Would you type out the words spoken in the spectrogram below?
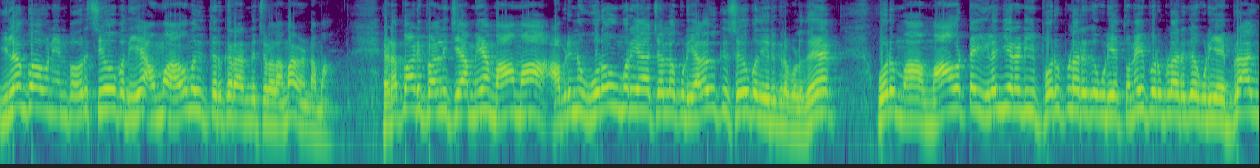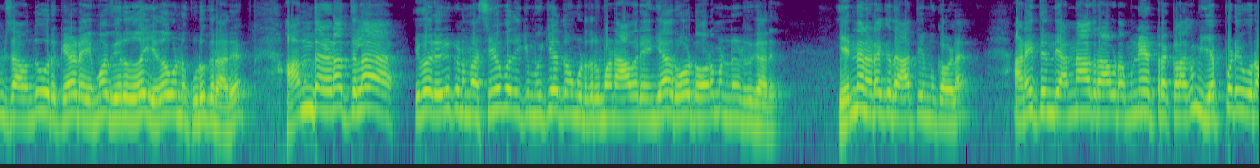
இளங்கோவன் என்பவர் சிவபதியை அவ அவமதித்திருக்கிறார் என்று சொல்லலாமா வேண்டாமா? எடப்பாடி பழனிசாமியை மாமா அப்படின்னு உறவு முறையாக சொல்லக்கூடிய அளவுக்கு சிவபதி இருக்கிற பொழுது ஒரு மா மாவட்ட இளைஞரணி பொறுப்பில் இருக்கக்கூடிய துணை பொறுப்பில் இருக்கக்கூடிய இப்ராஹிம் ஷா வந்து ஒரு கேடயமோ விருதோ ஏதோ ஒன்று கொடுக்குறாரு. அந்த இடத்துல இவர் இருக்கணுமா? சிவபதிக்கு முக்கியத்துவம் கொடுத்துருமான்னு அவர் எங்கேயாவது ரோட்டு ஓரமாக நின்றுருக்காரு என்ன நடக்குது அதிமுகவில்? அனைத்து இந்திய அண்ணா திராவிட முன்னேற்ற கழகம் எப்படி ஒரு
